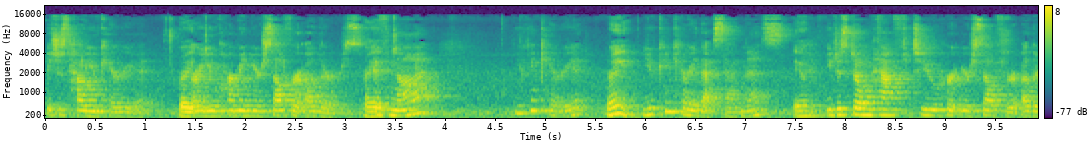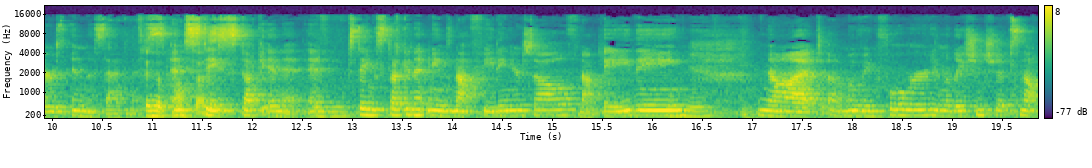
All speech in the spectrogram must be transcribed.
It's just how you carry it. Right. Are you harming yourself or others? Right. If not, you can carry it. Right. You can carry that sadness. Yeah. You just don't have to hurt yourself or others in the sadness. In the process. And stay stuck in it. And Mhm. staying stuck in it means not feeding yourself, not bathing, Mhm. not uh, moving forward in relationships, not,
